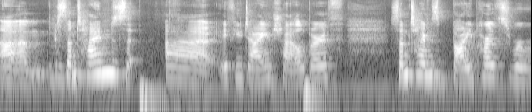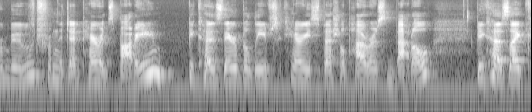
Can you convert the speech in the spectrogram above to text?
Um, sometimes, uh, if you die in childbirth, sometimes body parts were removed from the dead parent's body because they were believed to carry special powers in battle. Because, like,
